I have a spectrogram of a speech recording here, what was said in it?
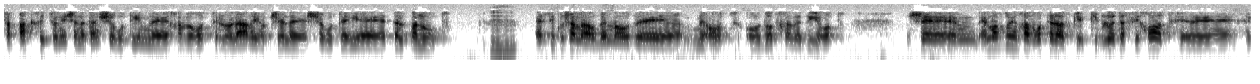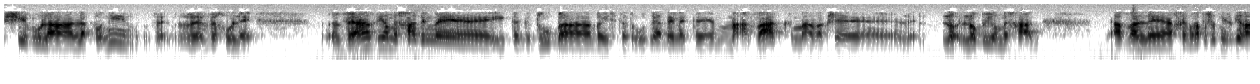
ספק חיצוני שנתן שירותים לחברות סלולריות של אה, שירותי אה, טלפנות. העסיקו שם הרבה מאוד, אה, מאות עובדות חרדיות, שהם עבדו עם חברות סלולריות, קיבלו את השיחות, השיבו לפונים ו- ו- וכולי. ואז יום אחד הם התאגדו בהסתדרות, זה היה באמת מאבק, מאבק שלא לא ביום אחד, אבל החברה פשוט נסגרה.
